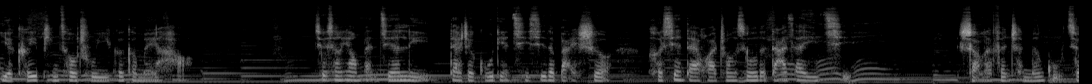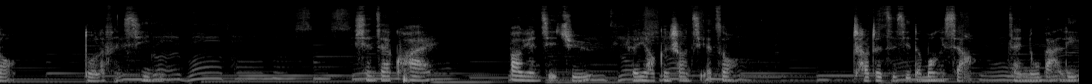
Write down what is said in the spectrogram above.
也可以拼凑出一个个美好，就像样板间里带着古典气息的摆设。和现代化装修的搭在一起，少了份沉闷古旧，多了份细腻。现在快，抱怨几句，仍要跟上节奏，朝着自己的梦想再努把力，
